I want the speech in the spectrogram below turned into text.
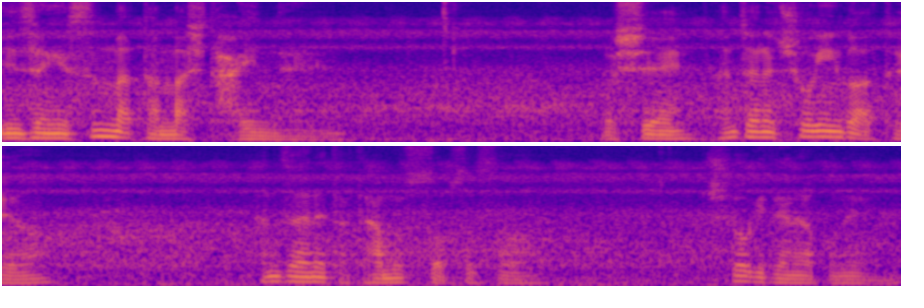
인생의 쓴맛 단맛이 다 있네. 역시 한 잔의 추억인 것 같아요. 한 잔에 다 담을 수 없어서 추억이 되나 보네요.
